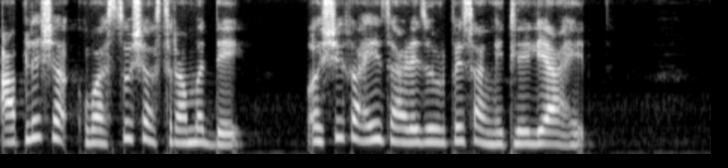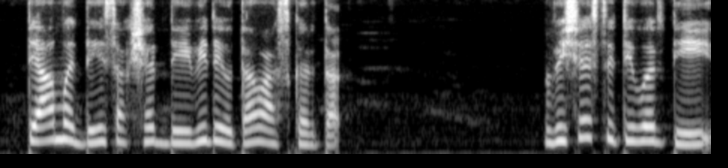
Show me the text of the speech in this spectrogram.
आपल्या शा वास्तुशास्त्रामध्ये अशी काही झाडेझुडपे सांगितलेली आहेत. त्यामध्ये साक्षात देवी देवता वास करतात. विशेष स्थितीवरती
